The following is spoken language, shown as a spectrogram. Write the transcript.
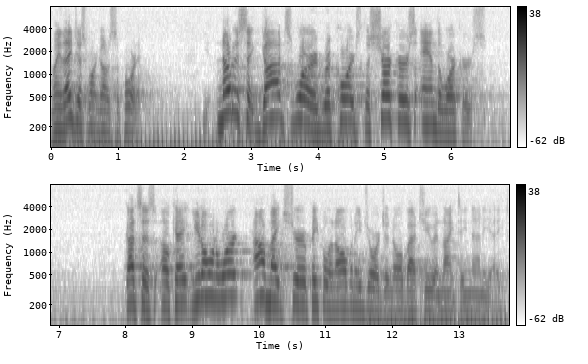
I mean, they just weren't going to support it. notice that God's Word records the shirkers and the workers. God says, okay, you don't want to work? I'll make sure people in Albany, Georgia know about you in 1998.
